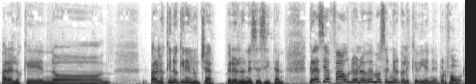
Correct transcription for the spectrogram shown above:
Para los que no. Para los que no quieren luchar, pero los necesitan. Gracias, Fauno. Nos vemos el miércoles que viene. por favor.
